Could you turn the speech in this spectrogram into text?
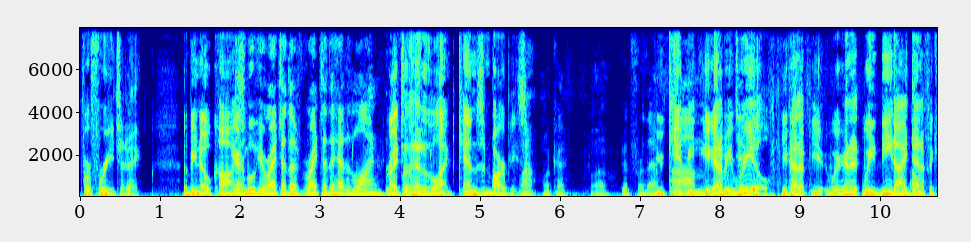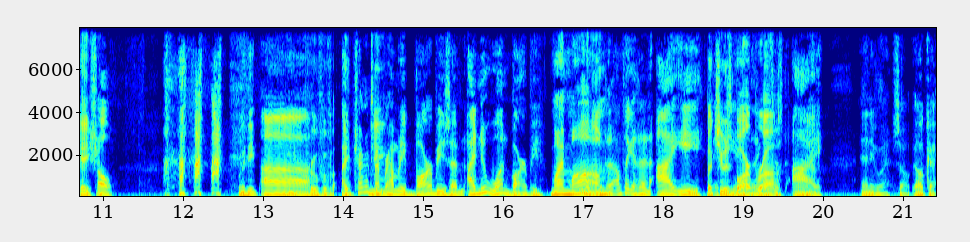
for free today. There'll be no cost. You're gonna move you right to the right to the head of the line. right to the head of the line. Ken's and Barbies. Wow. Okay. Wow. Good for them. You can't Um, be. You got to be real. You got to. We're gonna. We need identification. Oh, we need, we need proof of ID. I'm trying to remember how many Barbies I've. I knew one Barbie. My mom. I don't think it had an IE. But she was the end. I think it Barbara. Just I. Anyway, so okay.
